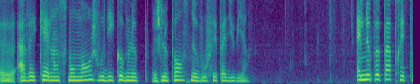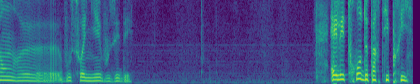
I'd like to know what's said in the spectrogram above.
euh, avec elle en ce moment, je vous dis comme je le pense, ne vous fait pas du bien. Elle ne peut pas prétendre euh, vous soigner, vous aider. Elle est trop de parti pris.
